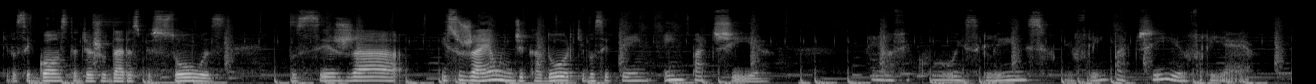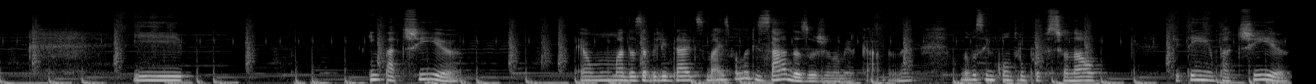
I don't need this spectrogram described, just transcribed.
que você gosta de ajudar as pessoas, você já. Isso já é um indicador que você tem empatia. Aí ela ficou em silêncio. Eu falei: empatia? Eu falei: é. E empatia é uma das habilidades mais valorizadas hoje no mercado, né? Quando você encontra um profissional que tem empatia,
